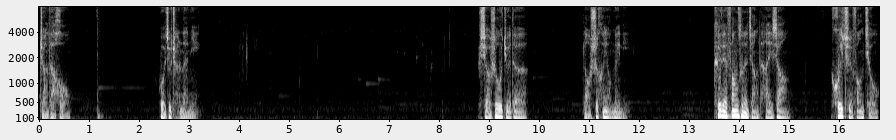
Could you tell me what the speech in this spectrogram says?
长大后，我就成了你。小时候觉得老师很有魅力，可以在方寸的讲台上挥斥方遒，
